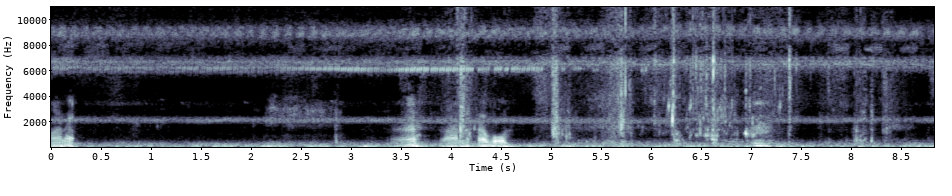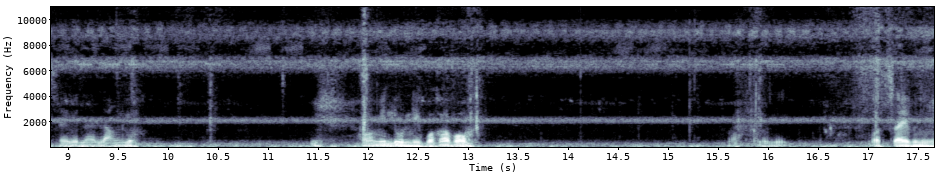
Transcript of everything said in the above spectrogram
มาแล้วอะมาแล้วครับผม ใช้เป็นหลังอยู่พอมีรุ่นอีกวะครับผมวัดใส่ไปนี่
